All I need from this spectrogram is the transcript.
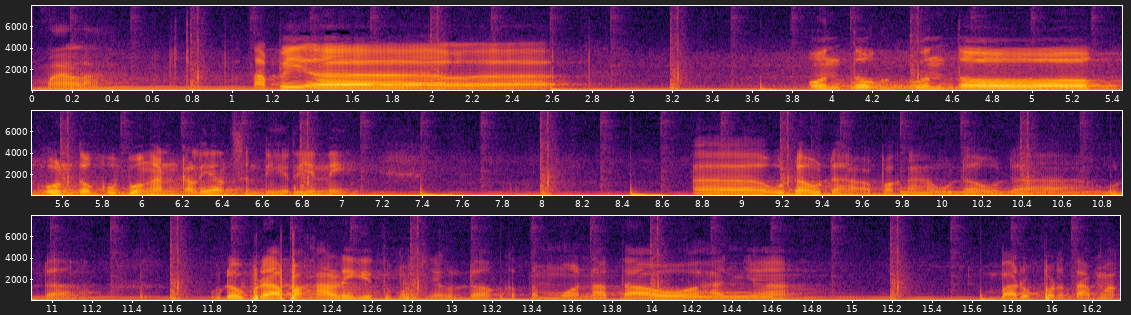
dia belum lama lah tapi eh untuk untuk untuk hubungan kalian sendiri nih eh udah udah apakah udah udah udah udah berapa kali gitu? Maksudnya udah ketemuan atau hanya baru pertama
